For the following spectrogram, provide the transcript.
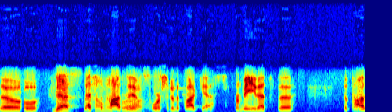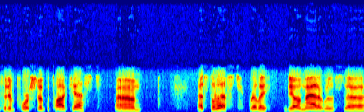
So Yes, that's the positive portion of the podcast. For me, that's the the positive portion of the podcast. Um, that's the list, really. Beyond that, it was uh,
